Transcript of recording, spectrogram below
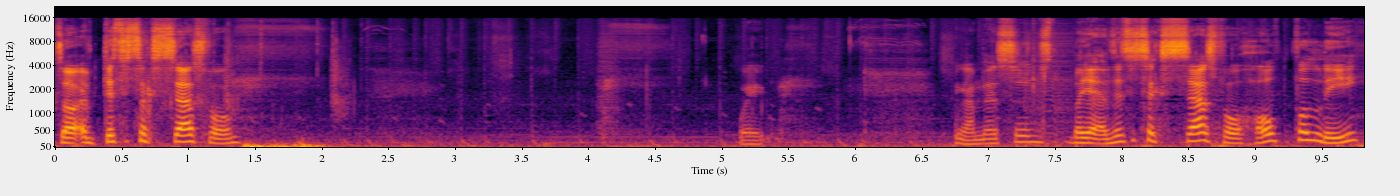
So if this is successful, Wait. I got message. But yeah, if this is successful, hopefully...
